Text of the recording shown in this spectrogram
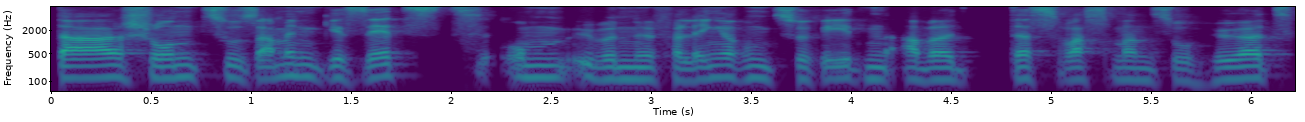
da schon zusammengesetzt, um über eine Verlängerung zu reden. Aber das, was man so hört,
